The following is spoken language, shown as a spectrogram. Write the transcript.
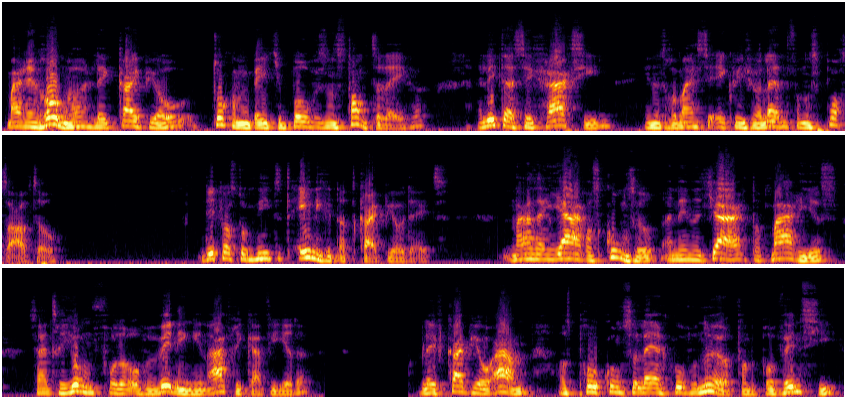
Maar in Rome leek Caepio toch een beetje boven zijn stand te leven en liet hij zich graag zien in het Romeinse equivalent van een sportauto. Dit was nog niet het enige dat Caepio deed. Na zijn jaar als consul en in het jaar dat Marius zijn triomf voor de overwinning in Afrika vierde, bleef Caepio aan als proconsulair gouverneur van de provincie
